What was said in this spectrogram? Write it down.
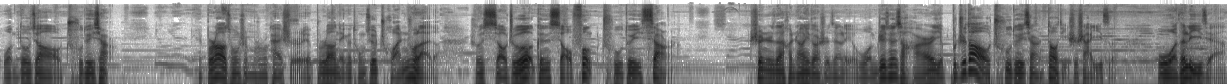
我们都叫处对象。也不知道从什么时候开始，也不知道哪个同学传出来的。说小哲跟小凤处对象了，甚至在很长一段时间里，我们这群小孩儿也不知道处对象到底是啥意思。我的理解啊，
